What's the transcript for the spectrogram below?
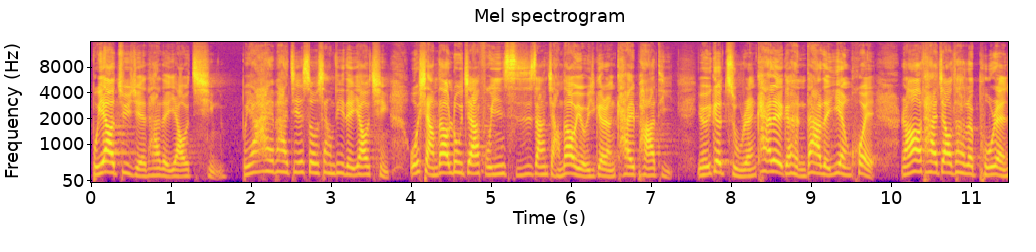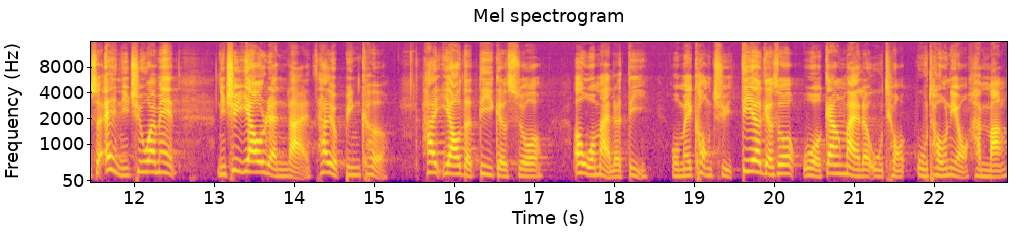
不要拒绝他的邀请，不要害怕接受上帝的邀请。我想到路加福音十四章讲到有一个人开 party，有一个主人开了一个很大的宴会，然后他叫他的仆人说：“哎，你去外面，你去邀人来，他有宾客。”他邀的第一个说：“哦，我买了地，我没空去。”第二个说：“我刚买了五头五头牛，很忙。”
